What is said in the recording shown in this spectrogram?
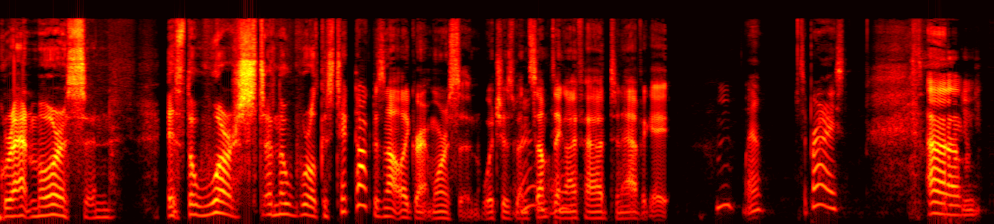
Grant Morrison is the worst in the world. Because TikTok does not like Grant Morrison, which has been Oh, something. I've had to navigate. Hmm, well, surprise. Um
